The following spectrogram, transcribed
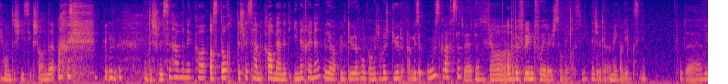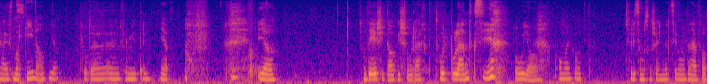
die Hundescheisse gestanden. Und den Schlüssel haben wir nicht gehabt. Also doch, den Schlüssel haben wir gehabt, wir haben nicht rein können. Ja, weil die Tür einfach nicht gegangen ist. Nachher ist die Tür äh, müssen ausgewechselt werden. Ja. Aber der Freund von ihr war so nett. gewesen. der war wirklich der, mega lieb. Gewesen. von der, wie heisst? Martina. Von der äh, Vermieterin. Ja. Und der erste Tag war schon recht turbulent. Gewesen. Oh ja. Oh mein Gott. Für uns umso schöner wo wir dann einfach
